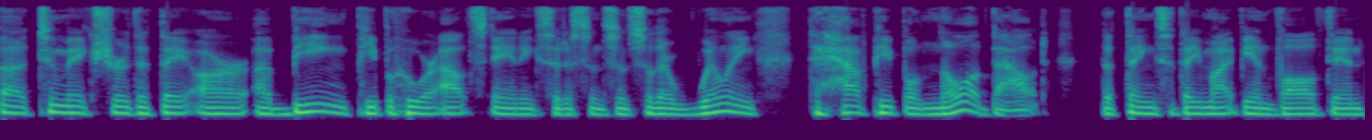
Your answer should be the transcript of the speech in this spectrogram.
uh, to make sure that they are uh, being people who are outstanding citizens. And so they're willing to have people know about the things that they might be involved in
